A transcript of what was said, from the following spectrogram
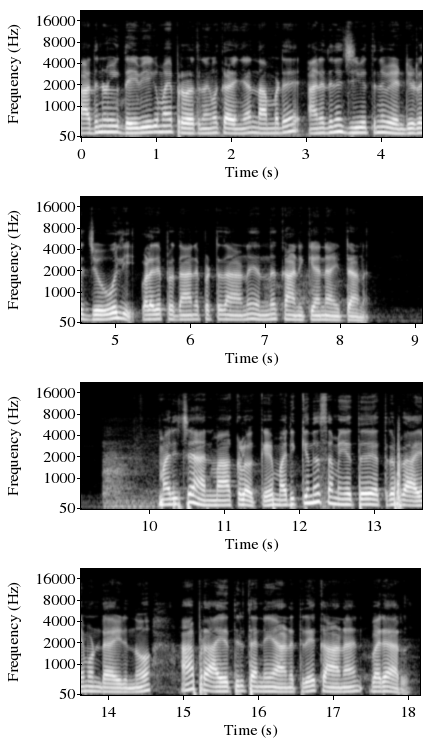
അതിനുള്ള ദൈവികമായ പ്രവർത്തനങ്ങൾ കഴിഞ്ഞാൽ നമ്മുടെ അനുദിന ജീവിതത്തിന് വേണ്ടിയുള്ള ജോലി വളരെ പ്രധാനപ്പെട്ടതാണ് എന്ന് കാണിക്കാനായിട്ടാണ്. മരിച്ച ആത്മാക്കളൊക്കെ മരിക്കുന്ന സമയത്ത് എത്ര പ്രായമുണ്ടായിരുന്നോ? ആ പ്രായത്തിൽ തന്നെയാണത്രേ കാണാൻ വരാറ്.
